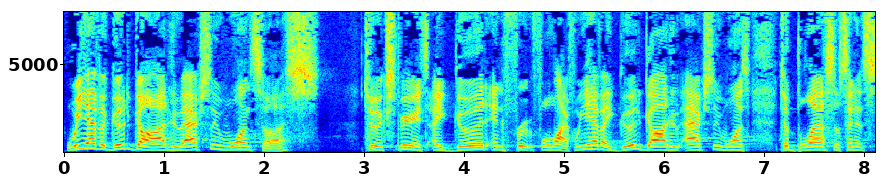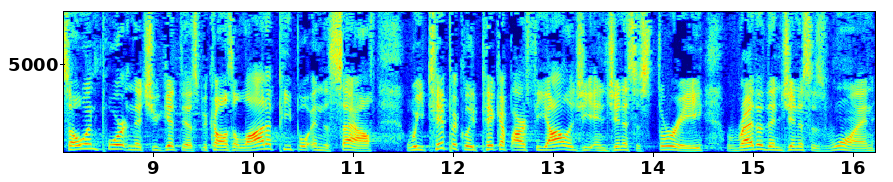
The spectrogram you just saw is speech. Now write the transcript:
We have a good God who actually wants us to experience a good and fruitful life. We have a good God who actually wants to bless us. And it's so important that you get this because a lot of people in the South, we typically pick up our theology in Genesis 3 rather than Genesis 1.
